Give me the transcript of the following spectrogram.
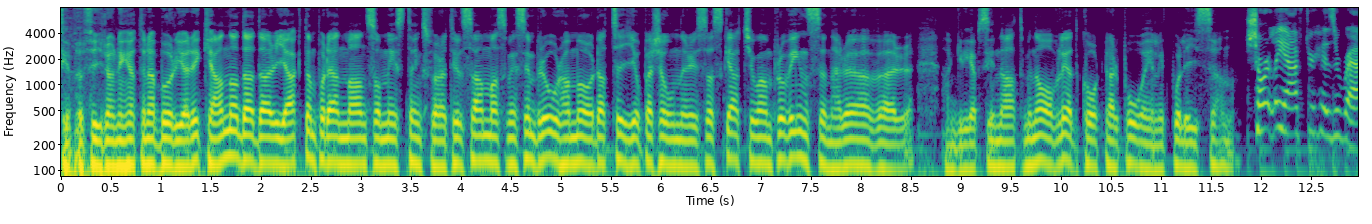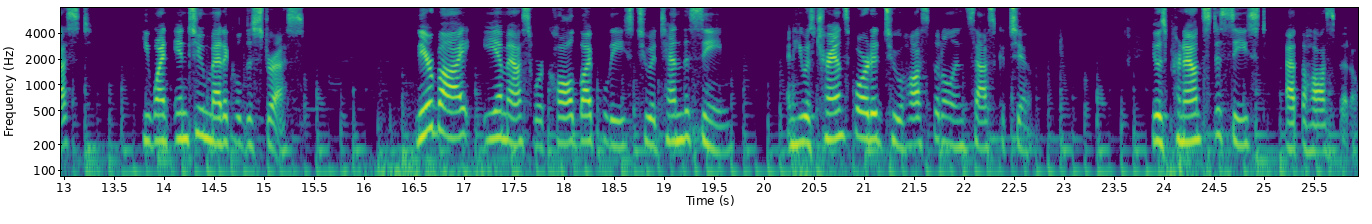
TV4-nyheterna börjar i Kanada där jakten på den man som misstänks för att tillsammans med sin bror ha mördat tio personer i Saskatchewan-provinsen är över. Han greps i natt men avled kort därpå enligt polisen. Shortly after his arrest, he went into medical distress. Nearby, EMS were called by police to attend the scene and he was transported to a hospital in Saskatoon. He was pronounced deceased at the hospital.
